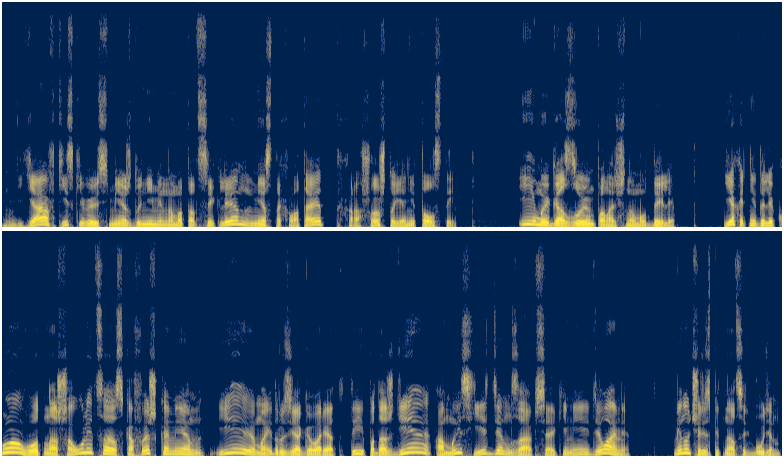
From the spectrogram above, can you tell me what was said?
Я втискиваюсь между ними на мотоцикле, места хватает, хорошо, что я не толстый. И мы газуем по ночному Дели. Ехать недалеко, вот наша улица с кафешками, и мои друзья говорят, ты подожди, а мы съездим за всякими делами. Минут через 15 будем.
